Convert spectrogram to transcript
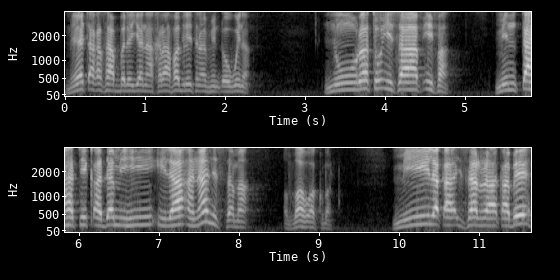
ميت أقصاب بليجانا أخرى فضلتنا في دوونا نورة إساف إفا. من تحت قدمه إلى أنان السماء. الله أكبر. ميلك سرى قبه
